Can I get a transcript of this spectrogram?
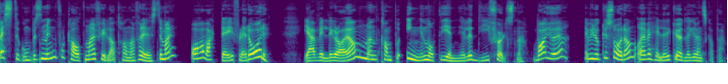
bestekompisen min fortalte meg i fylla at han er forelsket i meg, og har vært det i flere år. Jeg er veldig glad i han, men kan på ingen måte gjengjelde de følelsene. Hva gjør jeg? Jeg vil jo ikke såre han, og jeg vil heller ikke ødelegge vennskapet.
